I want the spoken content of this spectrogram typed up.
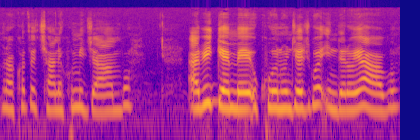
murakoze cyane ku mijambo abigeme ukuntu ujejwe indero yabo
